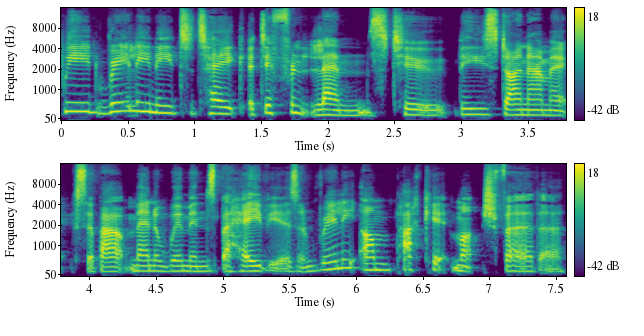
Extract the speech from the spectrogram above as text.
we really need to take a different lens to these dynamics about men and women's behaviors and really unpack it much further.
